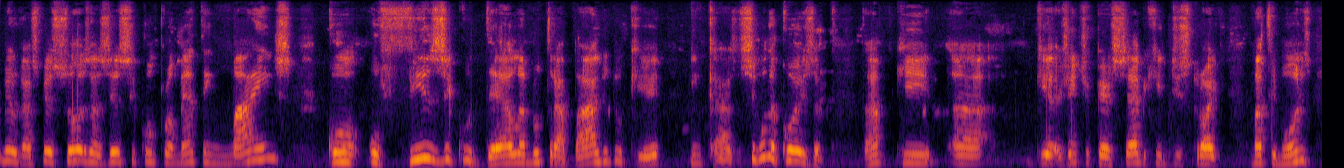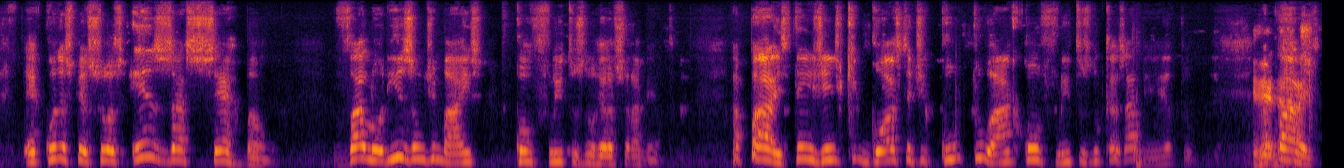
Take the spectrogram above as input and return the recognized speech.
primeiro lugar, as pessoas às vezes se comprometem mais com o físico dela no trabalho do que em casa. Segunda coisa tá, que, ah, que a gente percebe que destrói matrimônios é quando as pessoas exacerbam, valorizam demais conflitos no relacionamento. Rapaz, tem gente que gosta de cultuar conflitos no casamento. É verdade. Rapaz,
